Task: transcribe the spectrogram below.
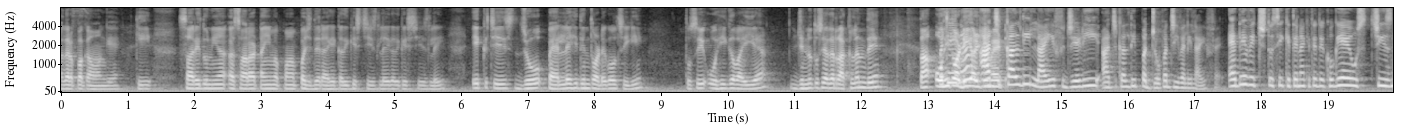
ਅਗਰ ਆਪਾਂ ਕਹਾਂਗੇ ਕਿ ਸਾਰੀ ਦੁਨੀਆ ਅ, ਸਾਰਾ ਟਾਈਮ ਆਪਾਂ ਭਜਦੇ ਰਹਿ ਗਏ ਕਦੀ ਕਿਸ ਚੀਜ਼ ਲਈ ਕਦੀ ਕਿਸ ਚੀਜ਼ ਲਈ। ਇੱਕ ਚੀਜ਼ ਜੋ ਪਹਿਲੇ ਹੀ ਦਿਨ ਤੁਹਾਡੇ ਕੋਲ ਸੀਗੀ ਤੁਸੀਂ ਉਹੀ ਗਵਾਈ ਹੈ ਜਿਹਨੂੰ ਤੁਸੀਂ ਅਗਰ ਰੱਖ ਲੈਂਦੇ ਤਾਂ ਉਹੀ ਤੁਹਾਡੀ ਅੱਜ ਅਲਟੀਮੇਟ ਕੱਲ ਦੀ ਲਾਈਫ ਜਿਹੜੀ ਅੱਜ ਕੱਲ ਦੀ ਭੱਜੋ ਭੱਜੀ ਵਾਲੀ ਲਾਈਫ ਹੈ ਇਹਦੇ ਵਿੱਚ ਤੁਸੀਂ ਕਿਤੇ ਨਾ ਕਿਤੇ ਦੇਖੋਗੇ ਉਸ ਚੀਜ਼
